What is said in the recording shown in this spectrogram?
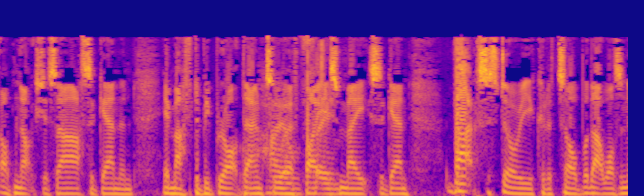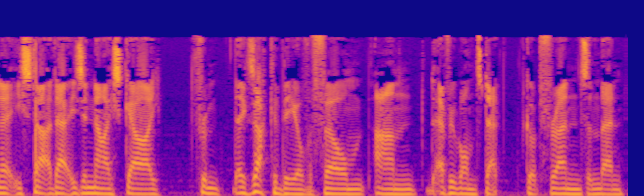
obnoxious ass again and him have to be brought down to high earth by his mates again. That's a story you could have told, but that wasn't it. He started out, he's a nice guy from exactly the other film and everyone's dead good friends and then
